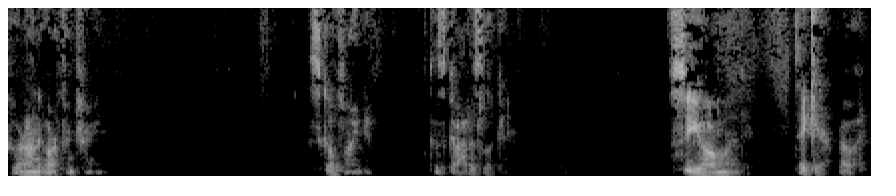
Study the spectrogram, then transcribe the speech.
who are on the orphan train. Let's go find him because God is looking. See you all Monday. Take care. Bye bye.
